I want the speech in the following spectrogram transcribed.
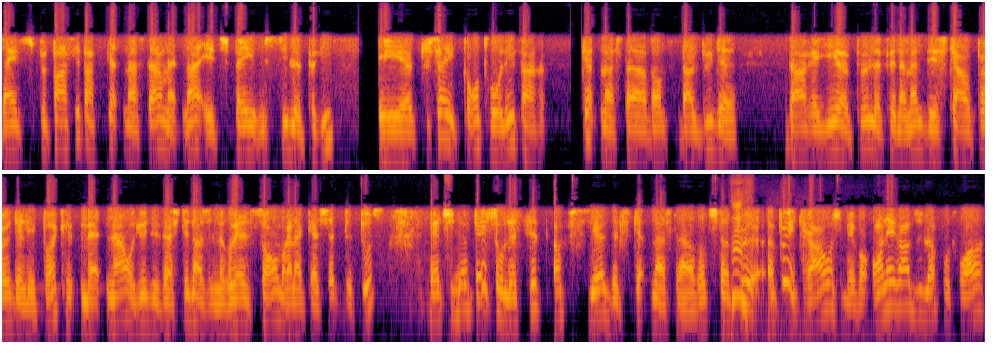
ben tu peux passer par Ticketmaster maintenant et tu payes aussi le prix. Et euh, tout ça est contrôlé par Ticketmaster, donc dans le but de d'enrayer un peu le phénomène des scalpers de l'époque. Maintenant, au lieu de les acheter dans une ruelle sombre à la cachette de tous, ben, tu le fais sur le site officiel de Ticketmaster. Donc, c'est un, peu, un peu étrange, mais bon, on est rendu là, faut croire,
